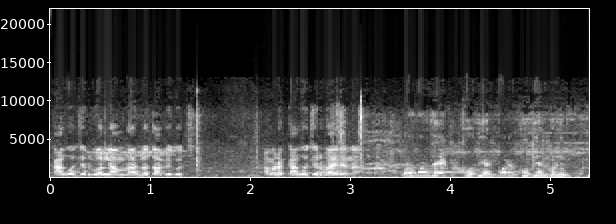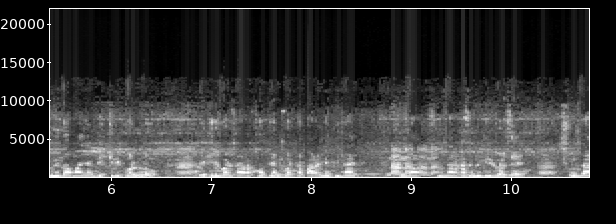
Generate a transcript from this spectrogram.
কাগজের বলে আমরা হলো দাবি করছি। আমরা কাগজের বাইরে না। ওরা তাহলে একটা খতিয়ান পরে খতিয়ান করে দুই যে বিক্রি করল। হ্যাঁ। বিক্রি করে তারা খতিয়ান করতে পারেনি বিধায় না, না, সুজা- না, না। সুজার কাছে বিক্রি করেছে। হ্যাঁ। সুজা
